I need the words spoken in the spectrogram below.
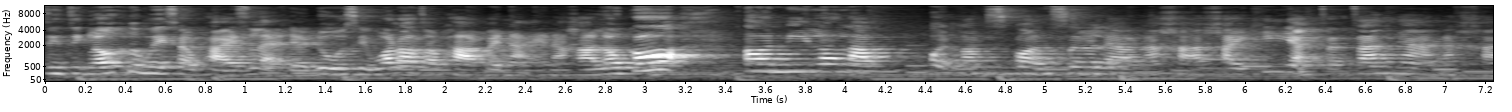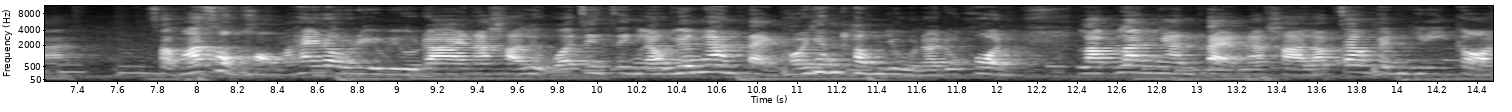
จริงๆแล้วคือมีเซอร์ไพรส์แหละ เดี๋ยวดูซิว่าเราจะพาไปไหนนะคะ แล้วก็ตอนนี้เรารับเปิดรับสปอนเซอร์แล้วนะคะ ใครที่อยากจะจ้างงานนะคะ สามารถส่งของมาให้เรารีวิวได้นะคะ หรือว่าจริง ๆ แล้วเรื่องงานแต่งก็ยังทำอยู่นะทุกคน รับรางงานแต่งนะคะ รับจ้างเป็นพิธีกร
